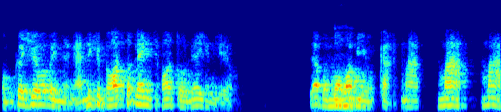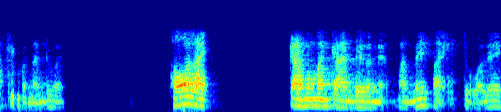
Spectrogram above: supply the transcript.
ผมก็เชื่อว่าเป็นอย่างนั้นนี่คือเพราะตัวเลขเฉพาะตัวเลขอย่างเดียว แล้วผมมองว่ามีโอกาสมากมากมากขึ้นกว่านั้นด้วย เพราะอะไรการประมาณการเดิมเนี่ย มันไม่ใส่ตัวเลข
